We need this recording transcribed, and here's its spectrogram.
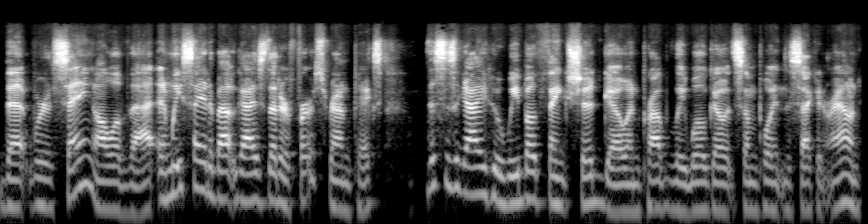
that we're saying all of that. And we say it about guys that are first round picks. This is a guy who we both think should go and probably will go at some point in the second round.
